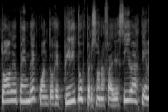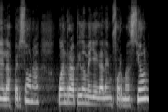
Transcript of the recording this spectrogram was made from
todo depende cuántos espíritus, personas fallecidas tienen las personas, cuán rápido me llega la información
